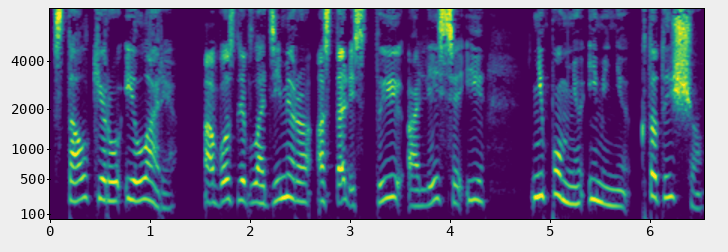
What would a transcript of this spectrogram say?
Сталкеру и Ларе, а возле Владимира остались ты, Олеся и... Не помню имени, кто-то еще.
